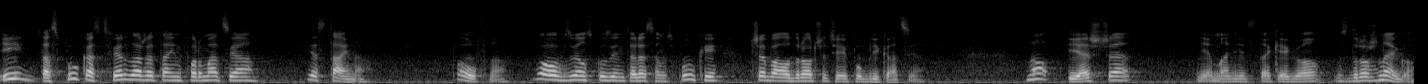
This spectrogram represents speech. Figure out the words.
I ta spółka stwierdza, że ta informacja jest tajna, poufna, bo w związku z interesem spółki trzeba odroczyć jej publikację. No, jeszcze nie ma nic takiego zdrożnego.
